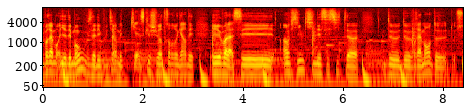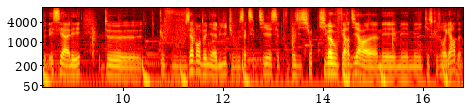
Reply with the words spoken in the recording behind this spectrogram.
vraiment, il y a des moments où vous allez vous dire mais qu'est-ce que je suis en train de regarder? Et voilà, c'est un film qui nécessite euh, de, vraiment de, de se laisser aller, de que vous vous abandonniez à lui, que vous acceptiez cette proposition qui va vous faire dire euh, mais mais mais qu'est-ce que je regarde?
